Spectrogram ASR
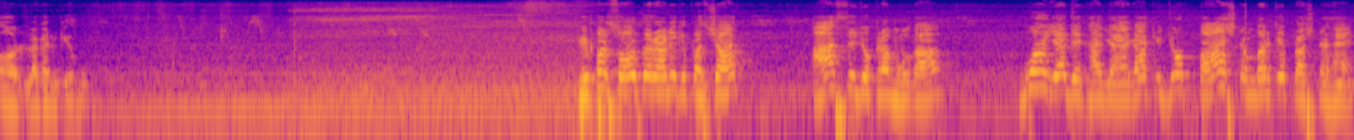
और लगन के हों। पेपर सॉल्व कराने के पश्चात आज से जो क्रम होगा, वह यह देखा जाएगा कि जो पाँच नंबर के प्रश्न हैं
